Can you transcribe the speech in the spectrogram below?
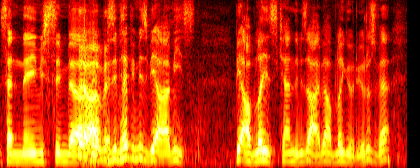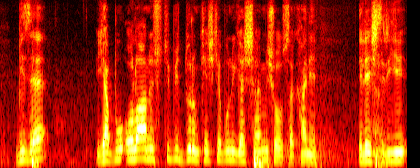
Sen neymişsin be abi. abi. Bizim hepimiz bir abiyiz. Bir ablayız. Kendimizi abi abla görüyoruz ve bize ya bu olağanüstü bir durum keşke bunu yaşamış olsak. Hani eleştiriyi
